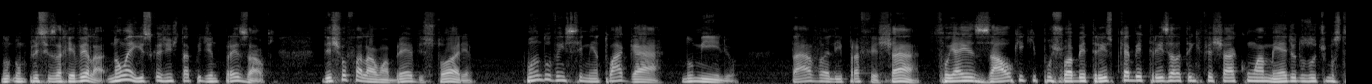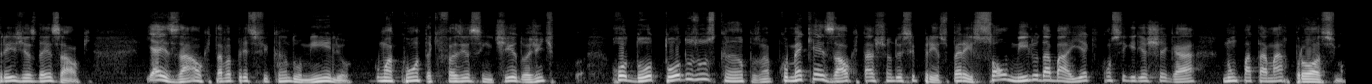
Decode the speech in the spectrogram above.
não, não, precisa revelar. Não é isso que a gente está pedindo para a Exalc. Deixa eu falar uma breve história. Quando o vencimento H no milho estava ali para fechar, foi a Exalc que puxou a B3, porque a B3 ela tem que fechar com a média dos últimos três dias da Exalc. E a Exalc estava precificando o milho uma conta que fazia sentido, a gente rodou todos os campos. Né? Como é que a Exalc está achando esse preço? Peraí, só o milho da Bahia que conseguiria chegar num patamar próximo.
